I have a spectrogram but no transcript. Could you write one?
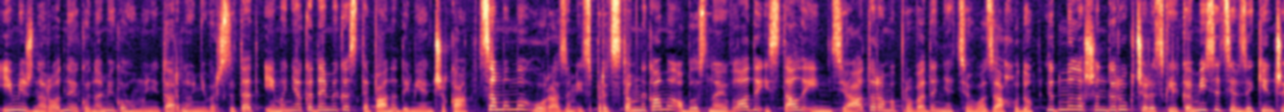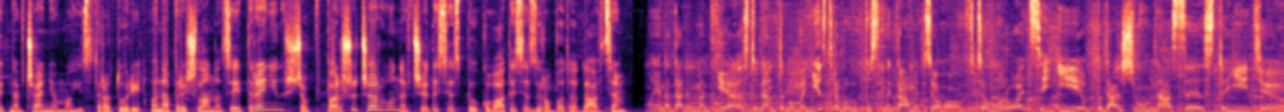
і Міжнародний економіко-гуманітарний університет імені академіка Степана Дем'янчука. Саме МИГУ разом із представниками обласної влади і стали ініціаторами проведення цього заходу. Людмила Шендерук через кілька місяців закінчить навчання в магістратурі. Вона прийшла на цей тренінг, щоб в першу чергу навчитися спілкуватися з роботодавцем. Ми на даний момент є студентами-магістрами, випускниками цього в цьому році, і в подальшому в нас е, стоїть е,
